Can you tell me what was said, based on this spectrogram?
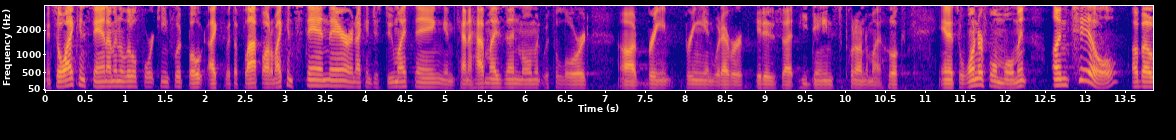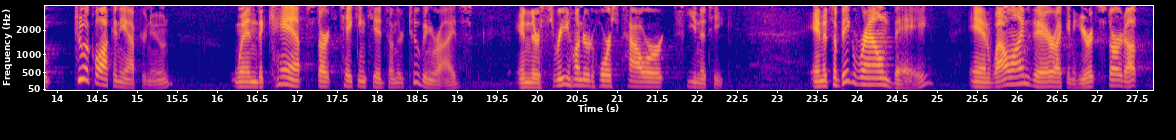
And so I can stand. I'm in a little 14 foot boat I, with a flat bottom. I can stand there and I can just do my thing and kind of have my Zen moment with the Lord uh, bringing, bringing in whatever it is that he deigns to put onto my hook. And it's a wonderful moment until about 2 o'clock in the afternoon when the camp starts taking kids on their tubing rides in their 300 horsepower ski Nautique. And it's a big round bay, and while I'm there, I can hear it start up,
